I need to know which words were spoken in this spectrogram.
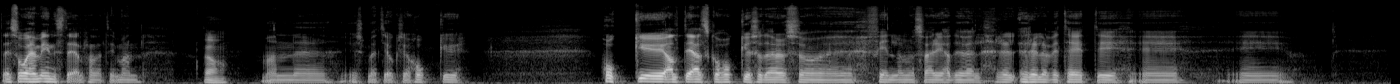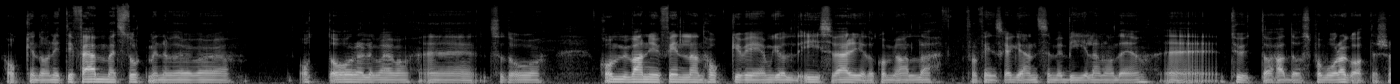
det är så jag minns det i alla fall. Att man, Ja, man, eh, just med att jag också är hockey Hockey, alltid älskar hockey så där så eh, Finland och Sverige hade väl re- relativitet i, eh, i hockeyn då. 95 är ett stort minne, var jag åtta år eller vad jag var. Så då kom, vann ju Finland hockey-VM-guld i Sverige. Då kom ju alla från finska gränsen med bilarna och det. Eh, tuta och hade oss på våra gator. Så,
